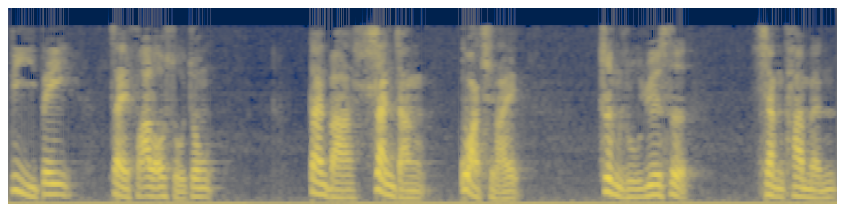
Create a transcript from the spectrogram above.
递杯在法老手中，但把善长挂起来，正如约瑟向他们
